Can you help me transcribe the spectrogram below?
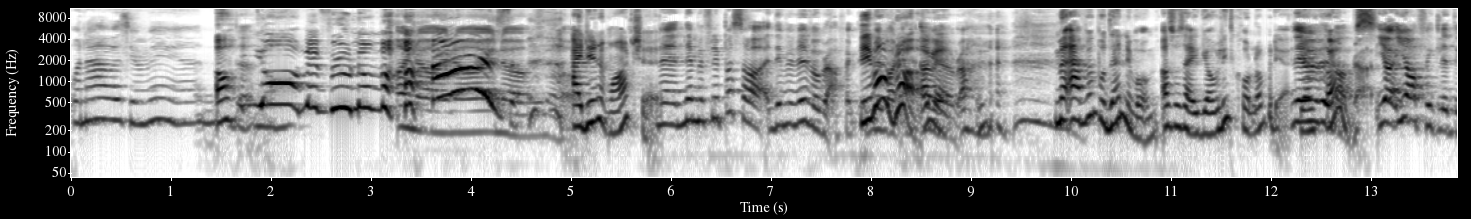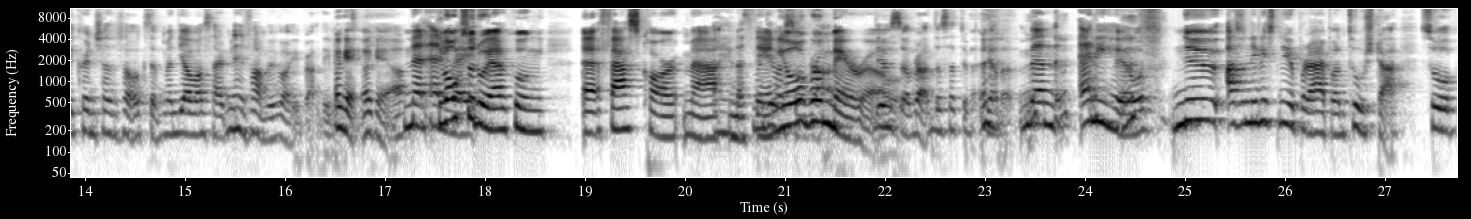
When I was your man. Ja, Den- ja med Bruno I know, I know, I know, I know. I didn't watch it. Men, nej men Filippa sa, det, vi var bra faktiskt. Vi var bra, Ja, vi okej. var bra. Men även på den nivån. Alltså så här, jag vill inte kolla på det. Nej, jag var bra. skäms. Jag, jag fick lite cringe-känsla också men jag var så här, nej fan vi var ju bra. Det. Okej, okej. ja. Men Det var anyway- också då jag sjöng eh, Fast Car med det var Nathaniel bra. Romero. Det var så bra, då satt du på pianot. Men anywho, nu, alltså ni lyssnar ju på det här på en torsdag så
